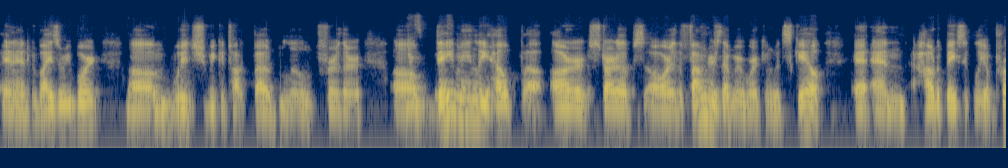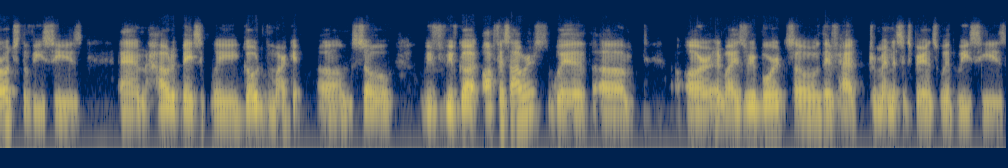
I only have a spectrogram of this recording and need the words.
an advisory board, um, which we could talk about a little further. Uh, yes. They mainly help uh, our startups or the founders that we're working with scale and, how to basically approach the VCs and how to basically go to the market. Um, so we've, we've got office hours with um, our advisory board. So they've had tremendous experience with VCs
